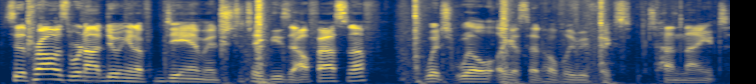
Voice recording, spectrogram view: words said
See, the problem is we're not doing enough damage to take these out fast enough, which will, like I said, hopefully be fixed tonight.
